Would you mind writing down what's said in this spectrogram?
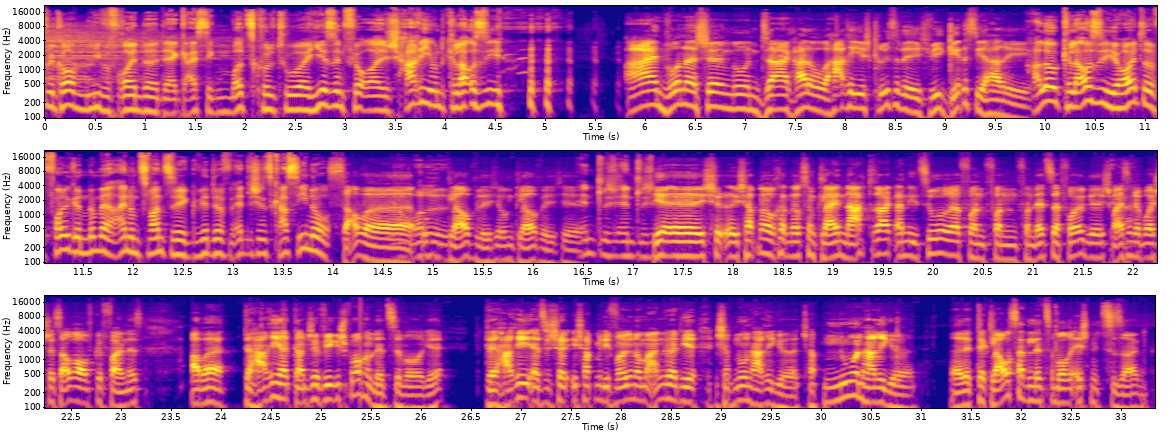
Herzlich willkommen, liebe Freunde der geistigen Molzkultur. Hier sind für euch Harry und Klausi. Ein wunderschönen guten Tag. Hallo, Harry, ich grüße dich. Wie geht es dir, Harry? Hallo Klausi, heute Folge Nummer 21. Wir dürfen endlich ins Casino. Sauber, Jawohl. unglaublich, unglaublich. Endlich, endlich. Hier, äh, ich ich habe noch, noch so einen kleinen Nachtrag an die Zuhörer von, von, von letzter Folge. Ich ja. weiß nicht, ob euch das auch aufgefallen ist, aber der Harry hat ganz schön viel gesprochen letzte Woche, gell? Der Harry, also ich, ich habe mir die Folge nochmal angehört hier, ich habe nur einen Harry gehört. Ich habe nur einen Harry gehört. Der Klaus hatte letzte Woche echt nichts zu sagen.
